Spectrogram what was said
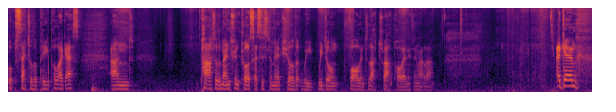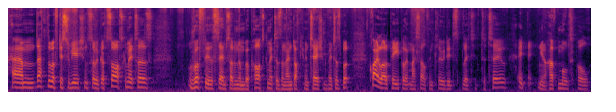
upset other people, I guess. And part of the mentoring process is to make sure that we, we don't fall into that trap or anything like that again, um, that's the rough distribution. So we've got source committers, roughly the same sort of number of port committers and then documentation committers, but quite a lot of people, myself included, split into two. It, it, you know, have multiple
